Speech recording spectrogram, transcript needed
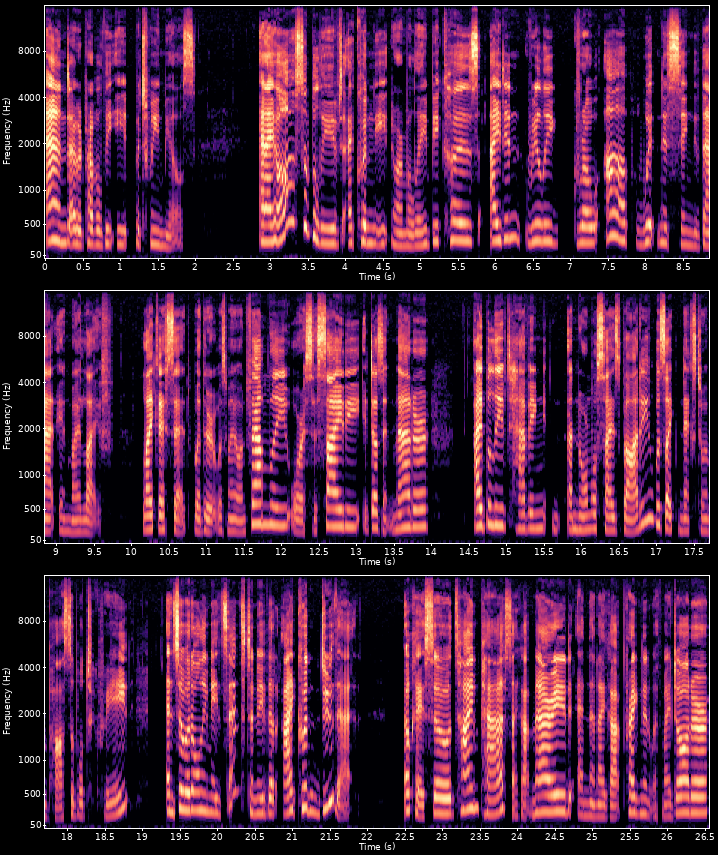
And I would probably eat between meals. And I also believed I couldn't eat normally because I didn't really grow up witnessing that in my life. Like I said, whether it was my own family or society, it doesn't matter. I believed having a normal sized body was like next to impossible to create. And so it only made sense to me that I couldn't do that. Okay, so time passed. I got married and then I got pregnant with my daughter.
